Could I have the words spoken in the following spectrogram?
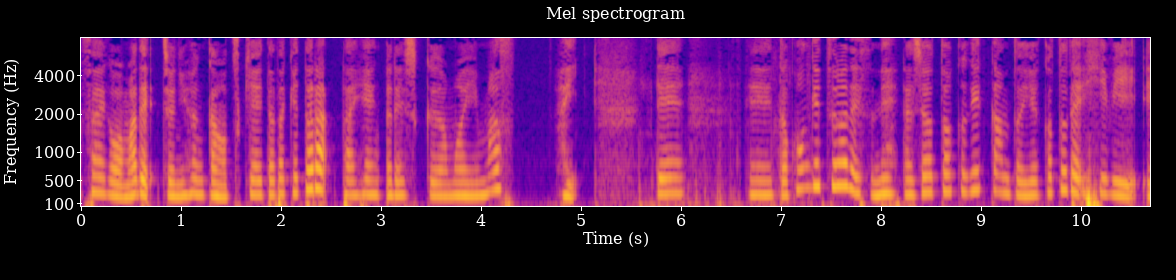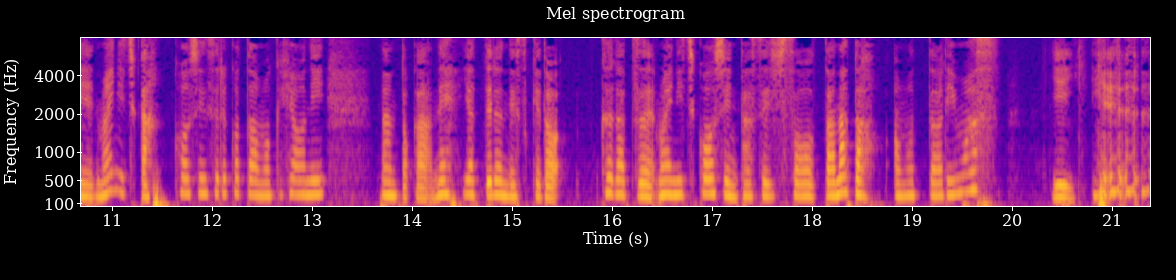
最後まで12分間お付き合いいただけたら大変嬉しく思います。はい。で、えっ、と、今月はですね、ラジオトーク月間ということで、日々、えー毎日か、更新することを目標になんとかね、やってるんですけど、9月毎日更新達成しそうだなと思っております。イェイ。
